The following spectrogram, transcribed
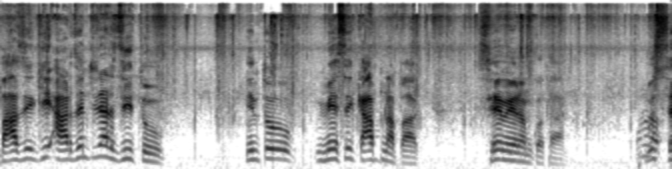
বাজে কি আর্জেন্টিনার জিতুক কিন্তু মেসি কাপ না পাক। সেম এরম কথা। বুঝছে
